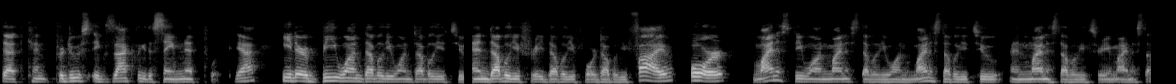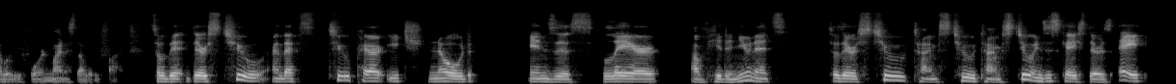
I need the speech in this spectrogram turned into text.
that can produce exactly the same network. Yeah, either B1, W1, W2, and W3, W4, W5, or minus B1, minus W1, minus W2, and minus W3, minus W4, and minus W5. So the, there's two, and that's two pair each node in this layer of hidden units. So there's two times two times two. In this case, there's eight.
